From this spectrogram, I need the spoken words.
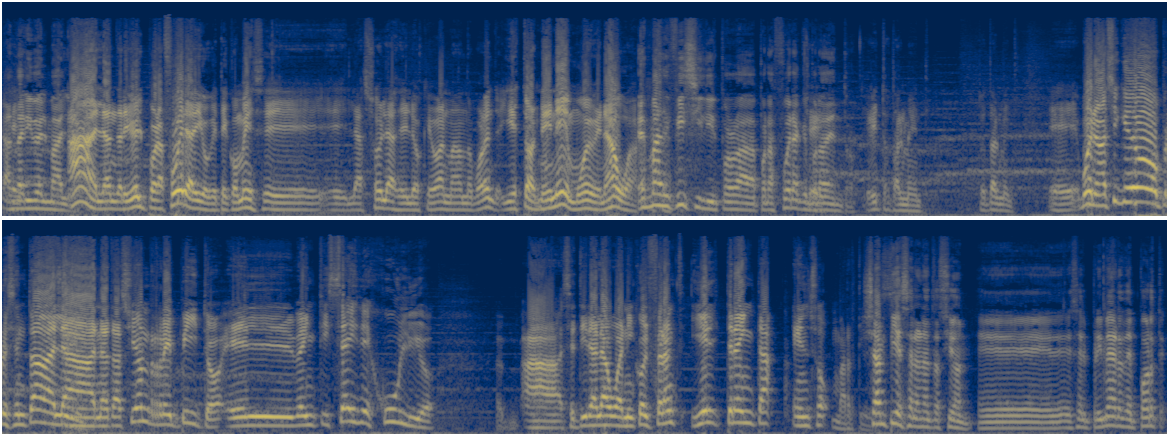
Andarivel malo. Ah, el andarivel por afuera, digo, que te comes eh, eh, las olas de los que van nadando por dentro. Y estos nenes mueven agua. Es más difícil ir por, por afuera que Sí, por adentro. Sí, totalmente. Totalmente. Eh, bueno, así quedó presentada la natación. Repito, el 26 de julio se tira al agua Nicole Franks y el 30 Enzo Martínez. Ya empieza la natación. Eh, es el primer deporte,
